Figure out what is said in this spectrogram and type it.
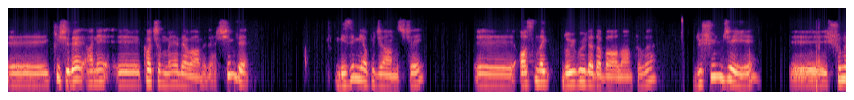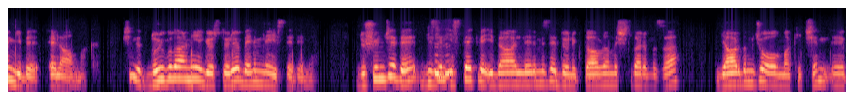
e, kişi de hani e, kaçınmaya devam eder. Şimdi bizim yapacağımız şey e, aslında duyguyla da bağlantılı. Düşünceyi e, şunun gibi ele almak. Şimdi duygular neyi gösteriyor? Benim ne istediğimi. Düşünce de bizim hı hı. istek ve ideallerimize dönük davranışlarımıza yardımcı olmak için e,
